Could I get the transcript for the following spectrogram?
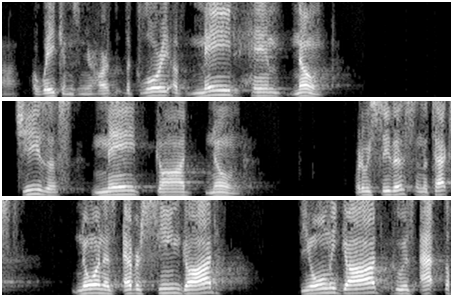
uh, awakens in your heart the glory of made him known. Jesus made God known. Where do we see this in the text? No one has ever seen God. The only God who is at the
